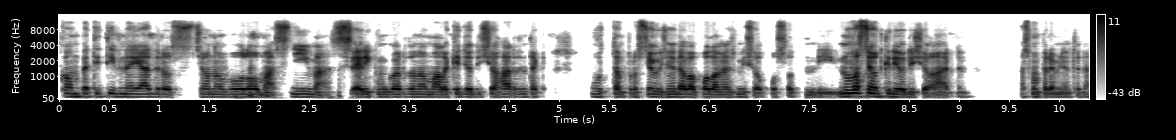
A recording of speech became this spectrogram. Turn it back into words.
kompetitívne jadro s Johnom Wallom a s ním a s Erikom Gordonom, ale keď odišiel Harden, tak Wood tam proste už nedáva podľa mňa zmysel posledný. No vlastne odkedy odišiel Harden. Aspoň pre mňa teda.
